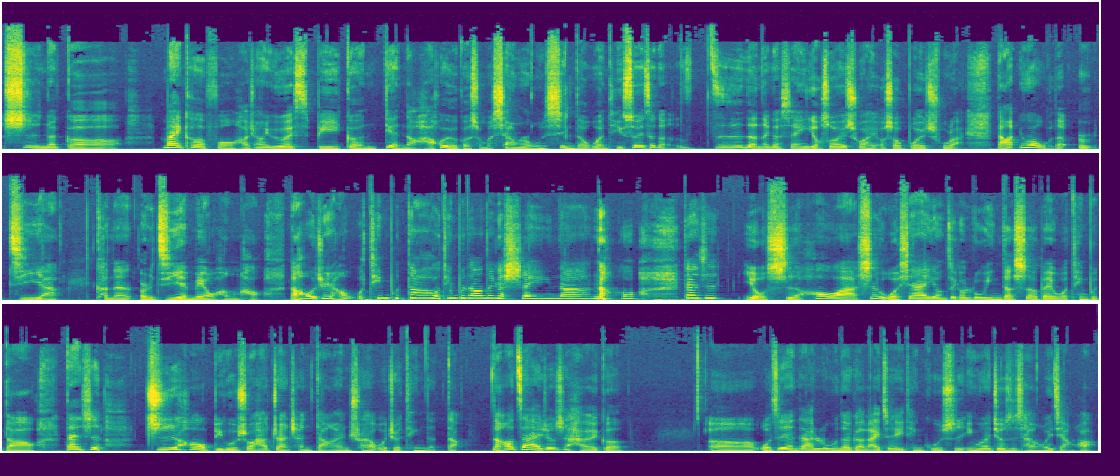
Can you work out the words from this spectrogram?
是那个。麦克风好像 USB 跟电脑它会有个什么相容性的问题，所以这个滋的那个声音有时候会出来，有时候不会出来。然后因为我的耳机呀，可能耳机也没有很好，然后我就想我听不到，听不到那个声音呢。然后但是有时候啊，是我现在用这个录音的设备我听不到，但是之后比如说它转成档案出来，我就听得到。然后再来就是还有一个，呃，我之前在录那个来这里听故事，因为就是常会讲话，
